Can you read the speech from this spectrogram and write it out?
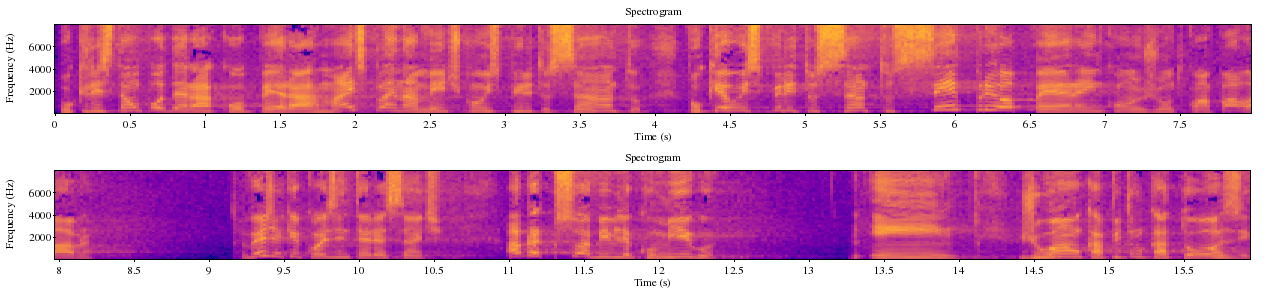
o cristão poderá cooperar mais plenamente com o Espírito Santo, porque o Espírito Santo sempre opera em conjunto com a palavra. Veja que coisa interessante. Abra sua Bíblia comigo em João capítulo 14.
